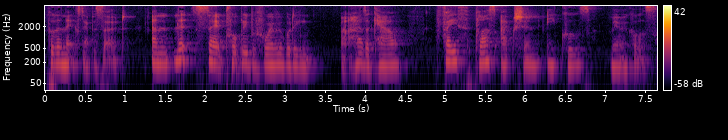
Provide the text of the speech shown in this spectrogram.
for the next episode. And let's say it properly before everybody has a cow faith plus action equals miracles.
